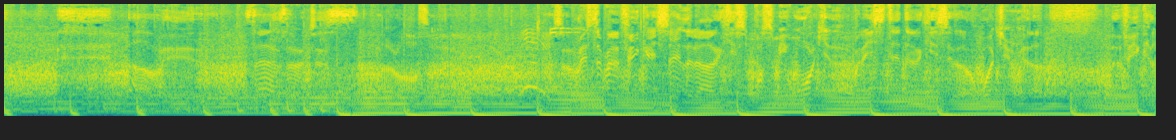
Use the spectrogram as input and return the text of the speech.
Oh man, fans are just are awesome. So Mr. Benfica is saying that uh, he's supposed to be working, but instead uh, he's uh, watching uh, Benfica.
